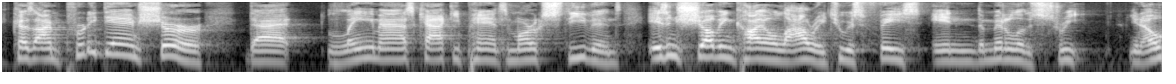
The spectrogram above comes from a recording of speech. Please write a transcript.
Because I'm pretty damn sure that lame ass khaki pants Mark Stevens isn't shoving Kyle Lowry to his face in the middle of the street, you know,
